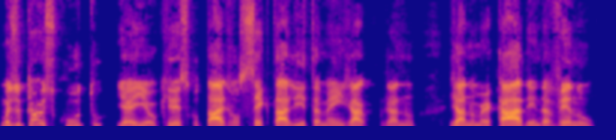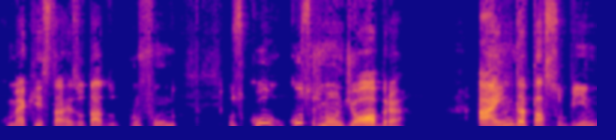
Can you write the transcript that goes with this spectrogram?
Mas o que eu escuto, e aí eu queria escutar de você que está ali também, já, já, no, já no mercado, ainda vendo como é que está o resultado para o fundo, os, o custo de mão de obra ainda está subindo,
